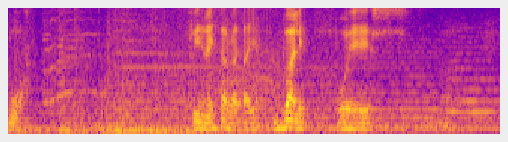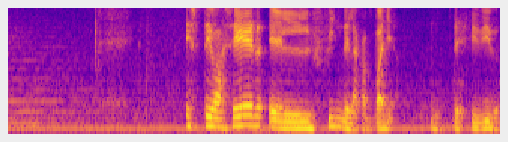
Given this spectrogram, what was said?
Buah. Finalizar batalla. Vale, pues... Este va a ser el fin de la campaña. Decidido.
